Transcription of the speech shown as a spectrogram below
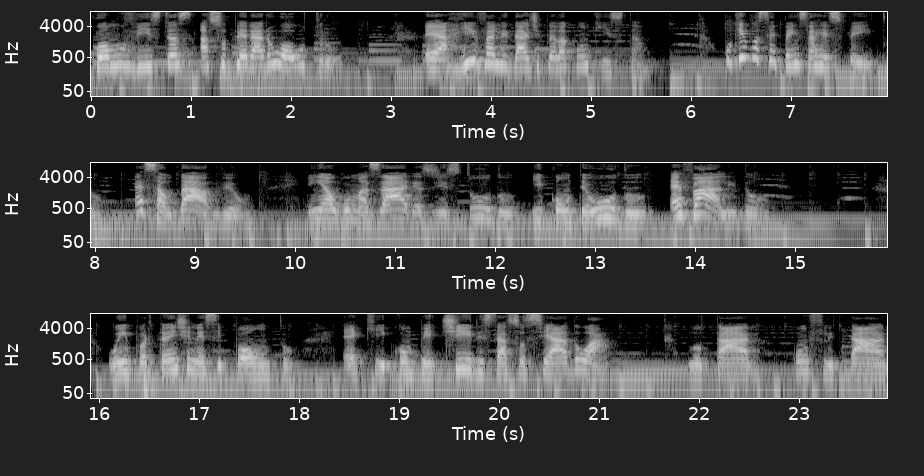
como vistas a superar o outro. É a rivalidade pela conquista. O que você pensa a respeito? É saudável? Em algumas áreas de estudo e conteúdo, é válido? O importante nesse ponto é que competir está associado a lutar, conflitar,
